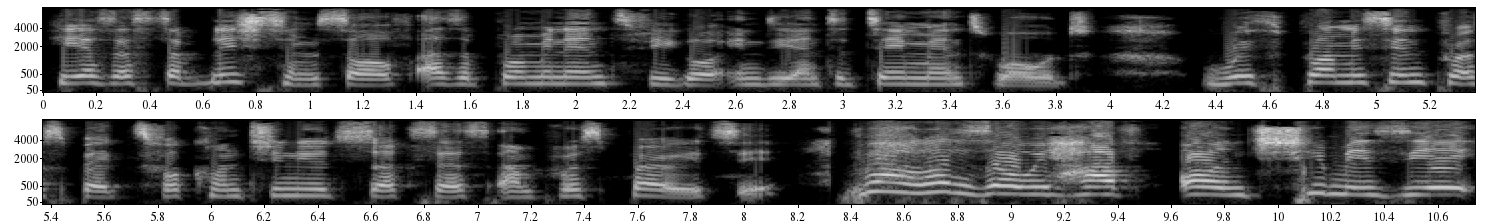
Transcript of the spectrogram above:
he has established himself as a prominent figure in the entertainment world, with promising prospects for continued success and prosperity. Well, that is all we have on Chimezie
